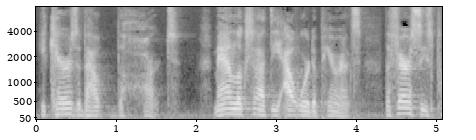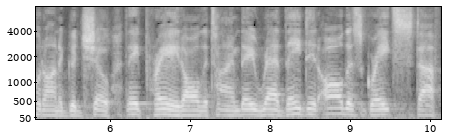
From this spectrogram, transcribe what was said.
He cares about the heart. Man looks at the outward appearance. The Pharisees put on a good show. They prayed all the time. They read. They did all this great stuff.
